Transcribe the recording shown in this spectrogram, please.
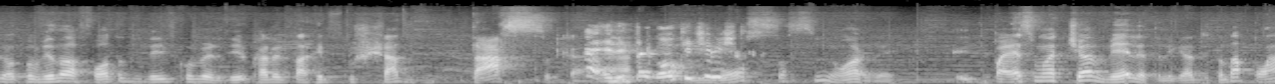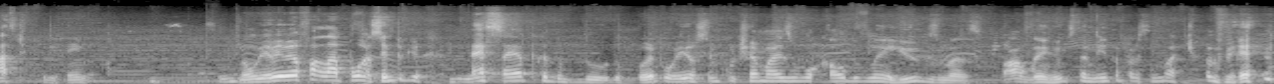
eu tô vendo a foto do Dave Coverdale, o cara ele tá repuxadaço, cara. É, ele tá igual o Kit. Nossa senhora, velho. Ele Parece uma tia velha, tá ligado? De tanta plástica que ele tem. Não, eu ia falar, pô, sempre. que- Nessa época do, do, do Purple, eu sempre curtia mais o vocal do Glenn Hughes, mas. Ah, o Glenn Hughes também tá parecendo uma tia velha.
